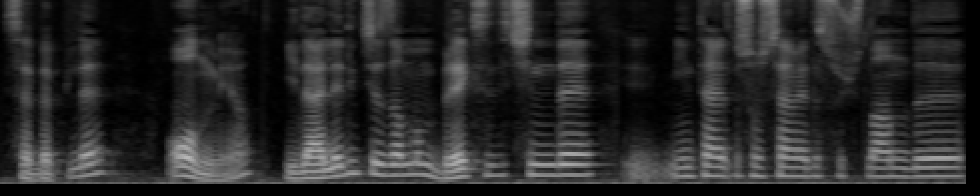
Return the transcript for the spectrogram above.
sebeple olmuyor. İlerledikçe zaman Brexit içinde e, internet ve sosyal medya suçlandı.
